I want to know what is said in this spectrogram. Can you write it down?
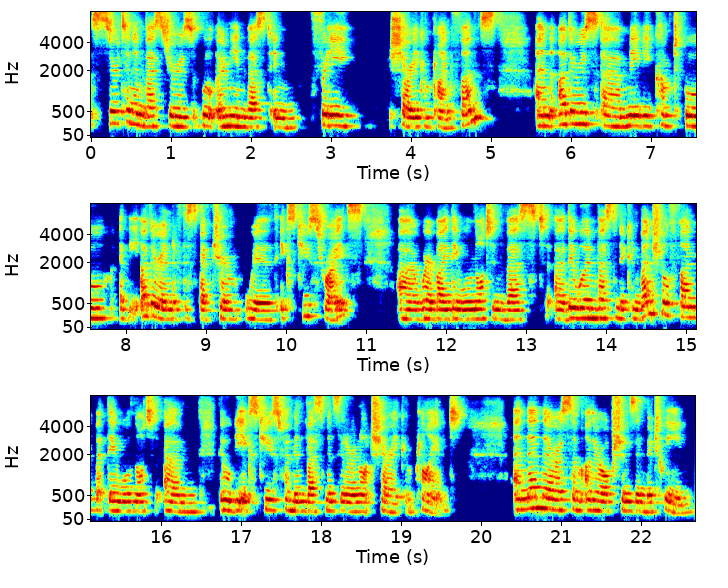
certain investors will only invest in fully Sharia compliant funds, and others uh, may be comfortable at the other end of the spectrum with excuse rights, uh, whereby they will not invest. Uh, they will invest in a conventional fund, but they will not. Um, they will be excused from investments that are not Sharia compliant. And then there are some other options in between.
